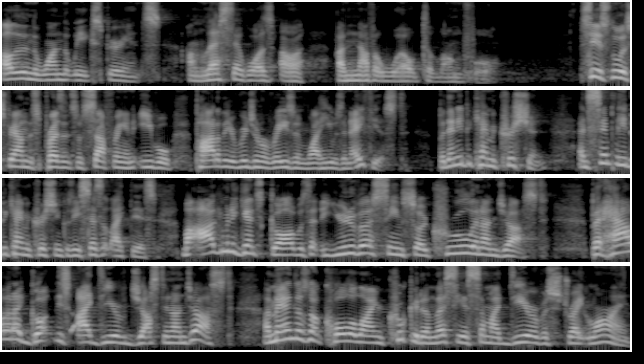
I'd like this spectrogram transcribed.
other than the one that we experience, unless there was a, another world to long for? C.S. Lewis found this presence of suffering and evil part of the original reason why he was an atheist. But then he became a Christian. And simply he became a Christian because he says it like this My argument against God was that the universe seems so cruel and unjust. But how had I got this idea of just and unjust? A man does not call a line crooked unless he has some idea of a straight line.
